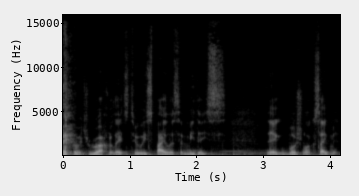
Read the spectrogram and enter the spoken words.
which ruach relates to hispaalus and midas, the emotional excitement.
